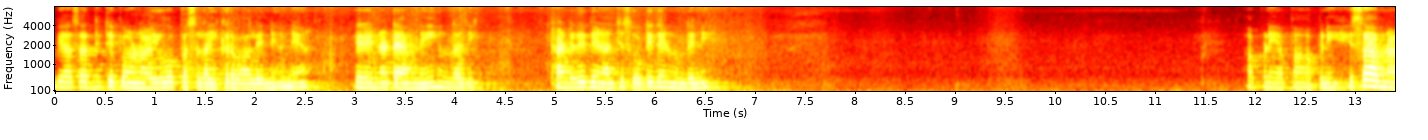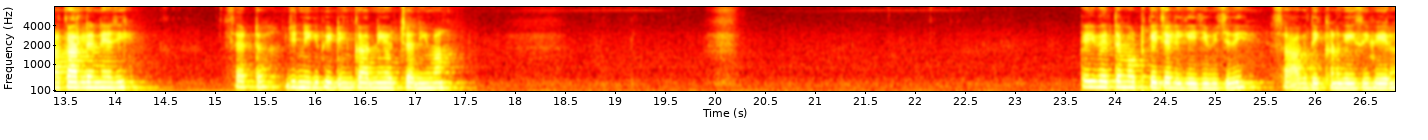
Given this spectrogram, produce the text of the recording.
ਵਿਆਹ ਸ਼ਾਦੀ ਤੇ ਪਾਉਣ ਵਾਲੇ ਉਹ ਆਪਾਂ ਸਿਲਾਈ ਕਰਵਾ ਲੈਂਦੇ ਹੁੰਦੇ ਆ ਫਿਰ ਇੰਨਾ ਟਾਈਮ ਨਹੀਂ ਹੁੰਦਾ ਜੀ। ਠੰਡ ਦੇ ਦਿਨਾਂ 'ਚ ਛੋਟੇ ਦਿਨ ਹੁੰਦੇ ਨੇ। ਆਪਣੇ ਆਪਾਂ ਆਪਣੇ ਹਿਸਾਬ ਨਾਲ ਕਰ ਲੈਂਦੇ ਆ ਜੀ। ਸੈੱਟ ਜਿੰਨੀ ਕੁ ਫਿਟਿੰਗ ਕਰਨੀ ਹੈ ਉੱਚਾ ਨੀਵਾਂ। ਕਈ ਵਾਰ ਤਾਂ ਮੈਂ ਉੱਠ ਕੇ ਚਲੀ ਗਈ ਜੀ ਵਿੱਚ ਦੀ। ਸਾਗ ਦੇਖਣ ਗਈ ਸੀ ਫੇਰ।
